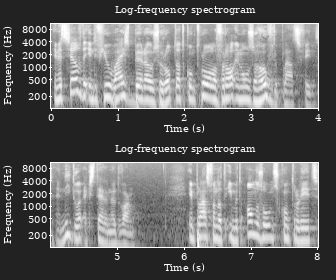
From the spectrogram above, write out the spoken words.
In hetzelfde interview wijst Burroughs erop dat controle vooral in onze hoofden plaatsvindt en niet door externe dwang. In plaats van dat iemand anders ons controleert,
